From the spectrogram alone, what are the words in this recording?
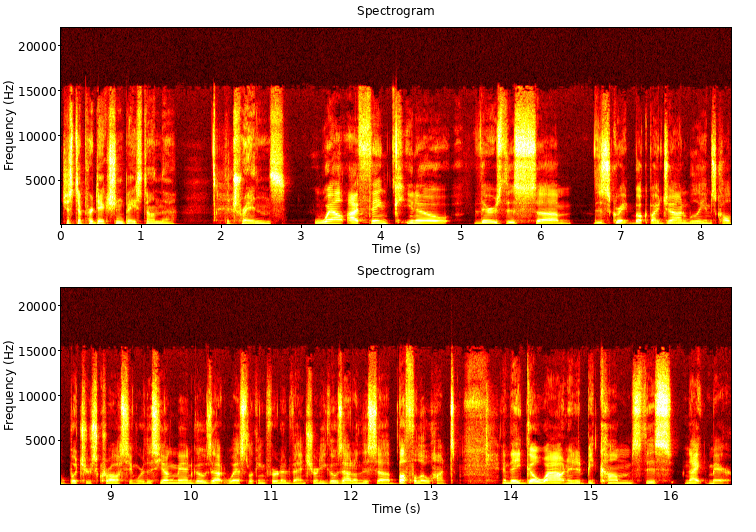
just a prediction based on the the trends. Well, I think you know there's this um, this great book by John Williams called Butcher's Crossing, where this young man goes out west looking for an adventure, and he goes out on this uh, buffalo hunt, and they go out, and it becomes this nightmare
